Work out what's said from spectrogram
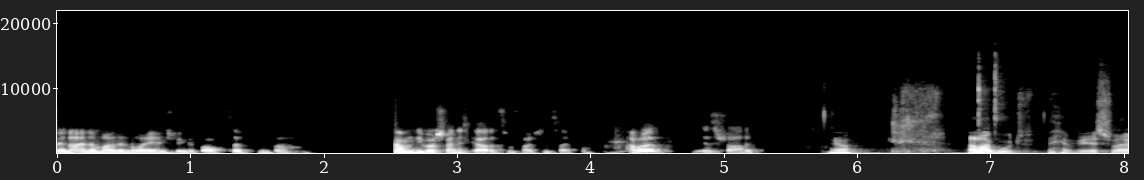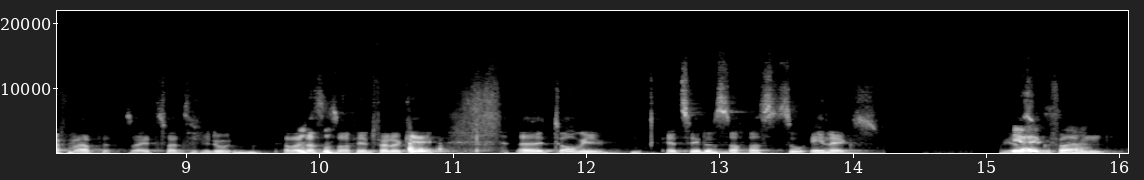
wenn einer mal eine neue Engine gebraucht hat und dann kamen die wahrscheinlich gerade zum falschen Zeitpunkt. Aber ist schade. Ja. Aber gut, wir schweifen ab seit 20 Minuten, aber das ist auf jeden Fall okay. Äh, Tobi, erzähl uns doch was zu Elex. Wie hat dir gefallen? Ja.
